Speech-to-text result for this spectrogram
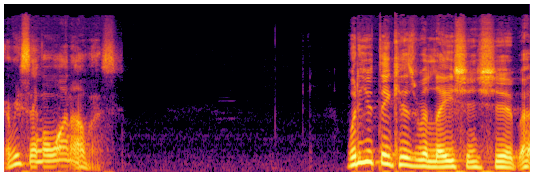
Every single one of us. What do you think his relationship? uh,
